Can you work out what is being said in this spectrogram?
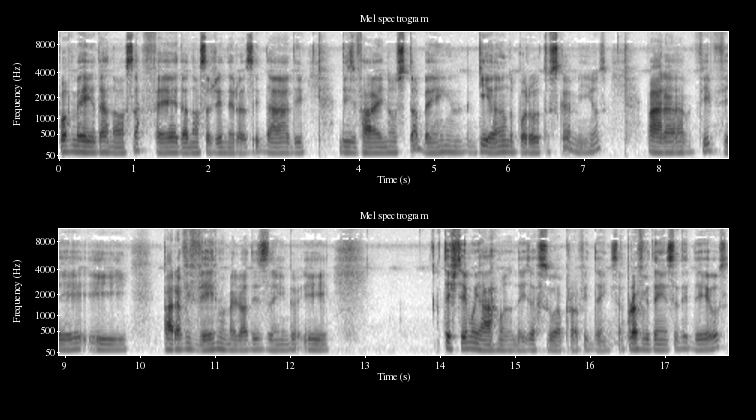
por meio da nossa fé, da nossa generosidade, diz, vai nos também guiando por outros caminhos para viver e para vivermos, melhor dizendo, e testemunharmos, diz a sua providência. A providência de Deus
